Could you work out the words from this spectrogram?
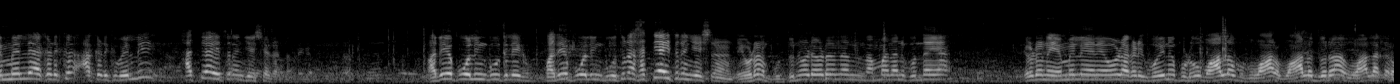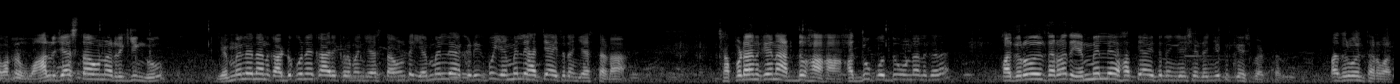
MLA అక్కడికి అక్కడికి వెళ్ళి హత్యాయతనం చేశాడట. అదే పోలింగ్ బూత్ లేక పదే పోలింగ్ బూత్లో హత్యాయతనం చేసినాడంట ఎవడన్నా బుద్ధునోడు ఎవడన్నా నమ్మదానికి ఉందయ్యా ఎవడన్నా ఎమ్మెల్యే అనేవాడు అక్కడికి పోయినప్పుడు వాళ్ళ వాళ్ళ వాళ్ళ దుర వాళ్ళు అక్కడ అక్కడ వాళ్ళు చేస్తూ ఉన్న రిగ్గింగు ఎమ్మెల్యే దానికి అడ్డుకునే కార్యక్రమం చేస్తూ ఉంటే ఎమ్మెల్యే అక్కడికి పోయి ఎమ్మెల్యే హత్యాయతనం చేస్తాడా? చెప్పడానికైనా అడ్డు హద్దు పొద్దు ఉండాలి కదా. పది రోజుల తర్వాత ఎమ్మెల్యే హత్యాయతనం చేశాడని చెప్పి కేసు పెడతారు. పది రోజుల తర్వాత.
